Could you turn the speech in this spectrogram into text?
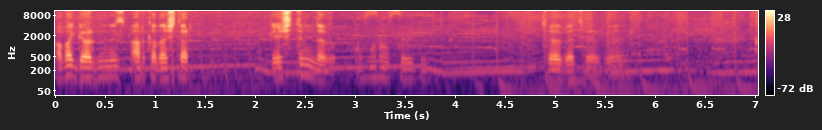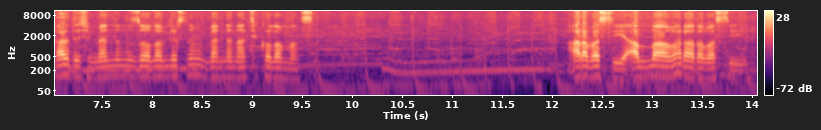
Baba gördüğünüz arkadaşlar geçtim de aman koydum. Tövbe tövbe. Kardeşim benden hızlı olabilirsin ama benden atik olamazsın. Arabası iyi. Allah var arabası iyi.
